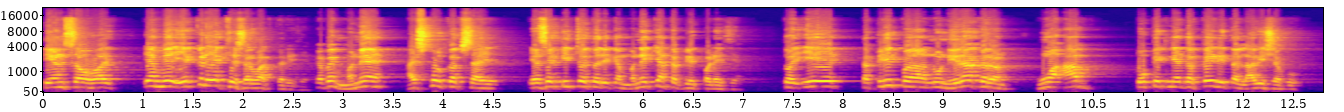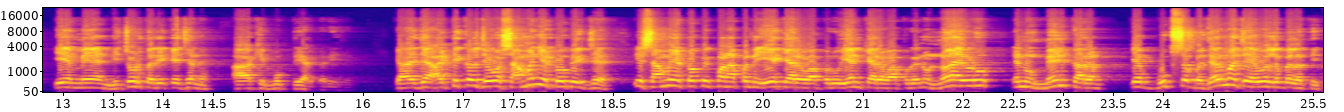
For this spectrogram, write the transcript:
ટેન્સ હોય, એ મેં એકડે એકથી શરૂઆત કરી છે. કે ભાઈ મને હાઈસ્કૂલ કક્ષાએ એઝ એ ટીચર તરીકે મને ક્યાં તકલીફ પડે છે? તો એ તકલીફનું નિરાકરણ હું આ ટોપિકની અંદર કઈ રીતે લાવી શકું? એ મેં નિચોડ તરીકે છે ને આ આખી બુક તૈયાર કરી છે. કે આ જે આર્ટિકલ જેવો સામાન્ય ટોપિક છે, એ સામાન્ય ટોપિક પણ આપણને એ ક્યારે વાપરવું, એન ક્યારે વાપરવું, એનું ન આવડું, એનું મેઇન કારણ કે બુક્સ બજારમાં જે અવેલેબલ હતી,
